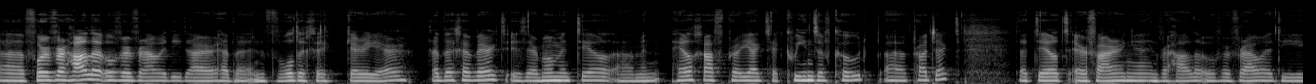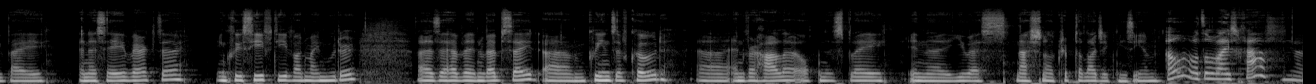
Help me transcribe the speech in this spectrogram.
Uh, voor verhalen over vrouwen die daar hebben een voldige carrière hebben gewerkt, is er momenteel um, een heel gaaf project, het Queens of Code project. Dat deelt ervaringen en verhalen over vrouwen die bij NSA werkten, inclusief die van mijn moeder. ze hebben een website, um, Queens of Code, uh, en verhalen op een display in het US National Cryptologic Museum. Oh, wat onwijs gaaf. Ja.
